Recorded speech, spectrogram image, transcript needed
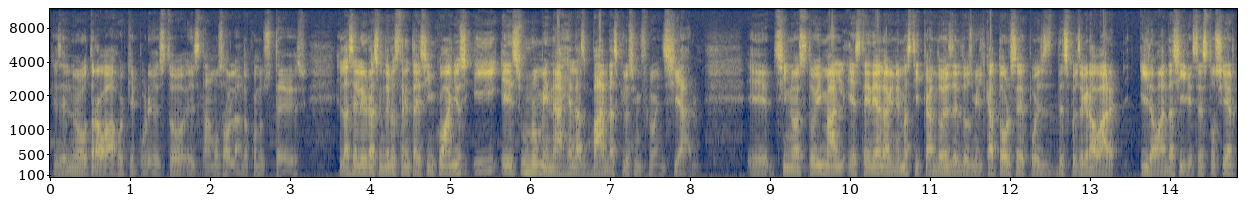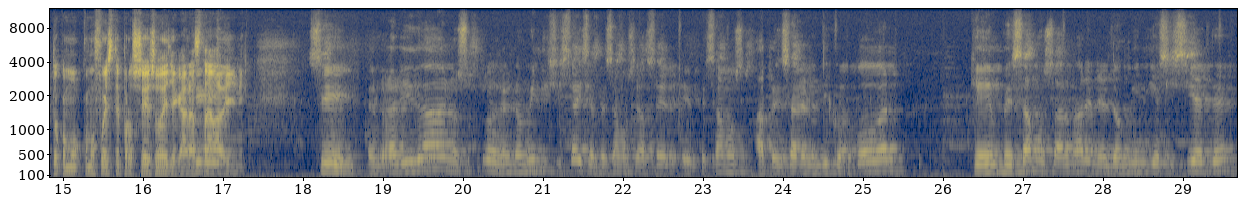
que es el nuevo trabajo que por esto estamos hablando con ustedes. Es la celebración de los 35 años y es un homenaje a las bandas que los influenciaron. Eh, si no estoy mal, esta idea la vine masticando desde el 2014, después, después de grabar, y la banda sigue. ¿Es esto cierto? ¿Cómo, cómo fue este proceso de llegar hasta ADN? Sí, en realidad nosotros en el 2016 empezamos a hacer, empezamos a pensar en un disco de cover que empezamos a armar en el 2017,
